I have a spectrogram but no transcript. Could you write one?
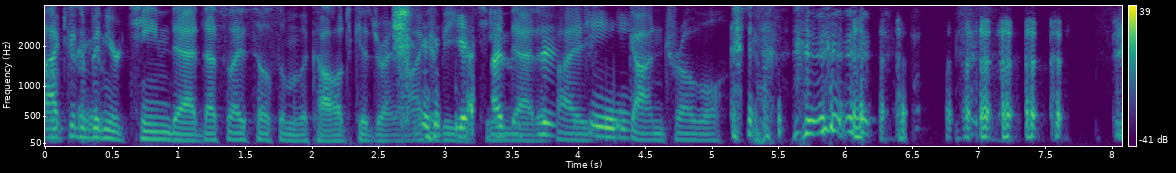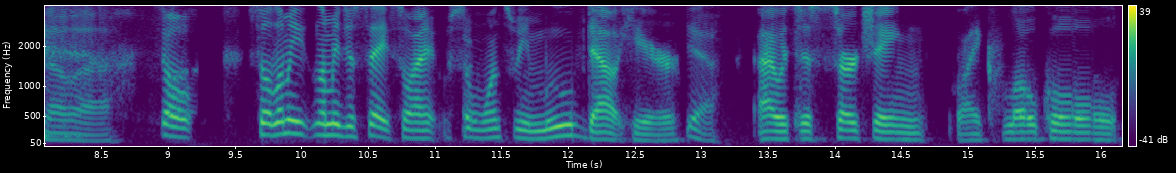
I I'm could have been your teen dad. That's what I tell some of the college kids right now. I could be your Yeah, teen I'm dad if I 16. got in trouble. so uh, So so let me let me just say so I so once we moved out here, yeah. I was just searching like local,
